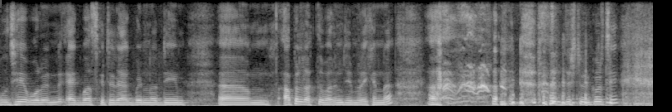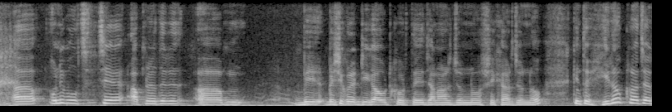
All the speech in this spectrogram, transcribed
বুঝিয়ে বলেন, এক বাস্কেটে রাখবেন না ডিম আপেল রাখতে পারেন, ডিম রাখেন না। করছি। উনি বলছেন যে আপনাদের বেশি করে ডিগ আউট করতে জানার জন্য শেখার জন্য। কিন্তু হীরক রাজার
